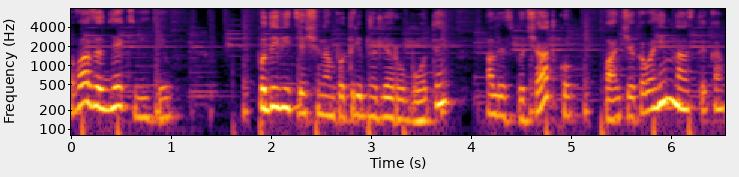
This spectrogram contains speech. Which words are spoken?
вази для квітів. Подивіться, що нам потрібно для роботи, але спочатку пальчикова гімнастика.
